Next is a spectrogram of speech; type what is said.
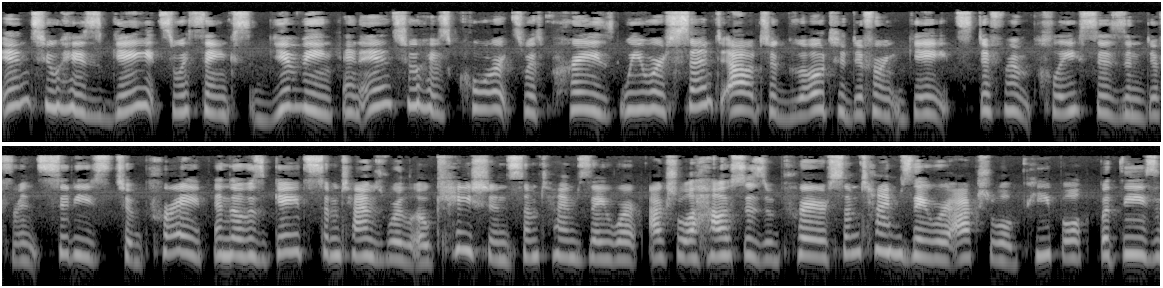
into His gates with thanksgiving and into His courts with praise. We were sent out to go to different gates, different places, and different cities to pray. And those gates sometimes were locations, sometimes they were actual houses of prayer, sometimes they were actual people. But these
